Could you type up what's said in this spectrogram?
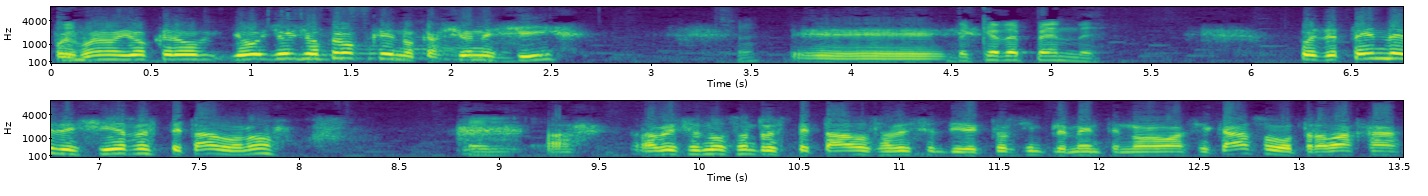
Pues bueno, yo creo, yo, yo, yo creo que en ocasiones sí. Eh, ¿De qué depende? Pues depende de si es respetado o no. Ah, a veces no son respetados, a veces el director simplemente no hace caso o trabaja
